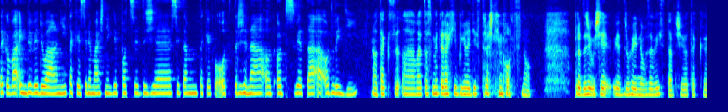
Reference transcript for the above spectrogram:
taková individuální, tak jestli nemáš někdy pocit, že jsi tam tak jako odtržená od, od světa a od lidí. No tak letos mi teda chybí lidi strašně moc, no protože už je, je druhý nouzový stav, že jo, tak uh,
